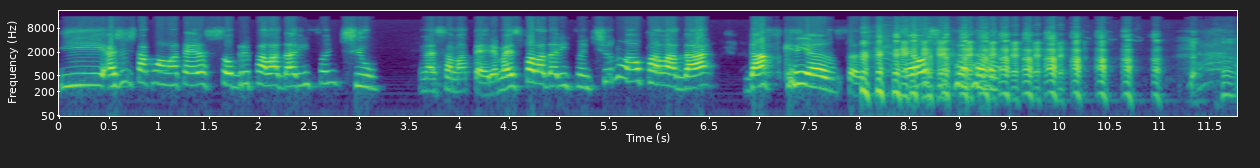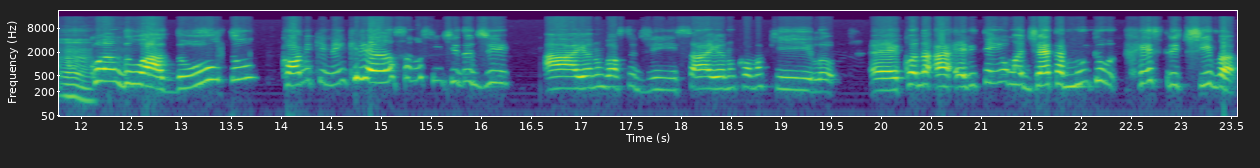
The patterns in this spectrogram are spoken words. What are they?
E a gente está com uma matéria sobre paladar infantil nessa matéria, mas paladar infantil não é o paladar das crianças. É o... quando o adulto come que nem criança, no sentido de ah, eu não gosto disso, ah, eu não como aquilo. É, quando a- ele tem uma dieta muito restritiva,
